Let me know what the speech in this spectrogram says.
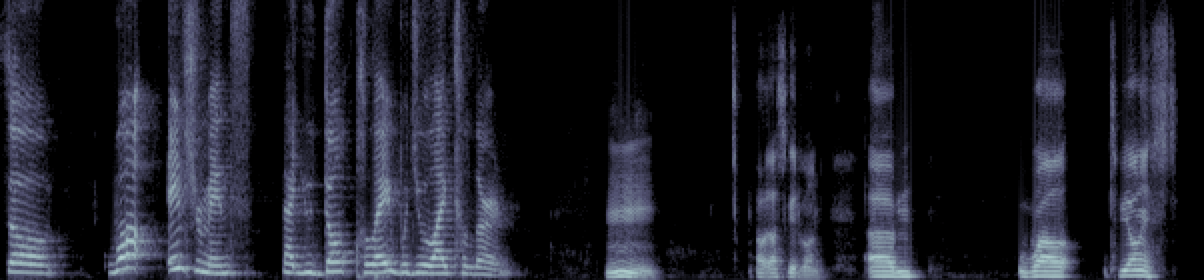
So, what instruments that you don't play would you like to learn? Hmm. Oh, that's a good one. Um, well, to be honest,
